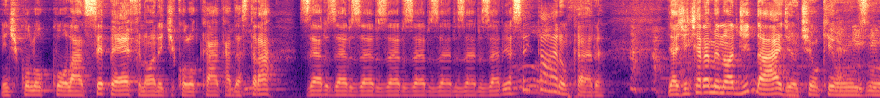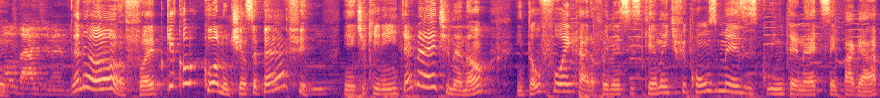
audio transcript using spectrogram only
a gente colocou lá CPF na hora de colocar, cadastrar 0000000 e aceitaram, cara. E a gente era menor de idade, eu tinha o quê? Uns. Sem um- maldade, né? não, não, foi porque colocou, não tinha CPF. E a gente queria internet, né, não? Então foi, cara, foi nesse esquema, a gente ficou uns meses com internet sem pagar,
